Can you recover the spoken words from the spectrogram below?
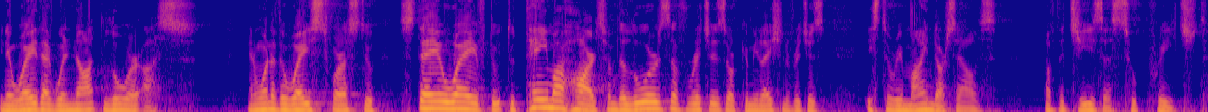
in a way that will not lure us. And one of the ways for us to stay away, to, to tame our hearts from the lures of riches or accumulation of riches, is to remind ourselves of the Jesus who preached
